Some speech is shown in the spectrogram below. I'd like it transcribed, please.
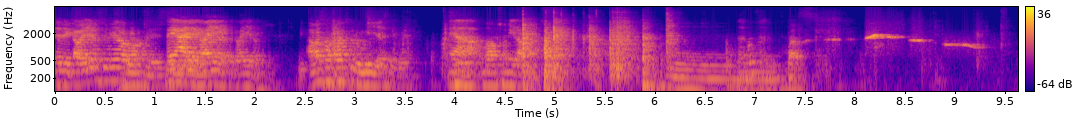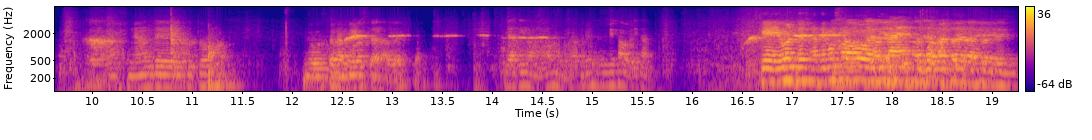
El de caballeros se mira. Venga, dale, caballeros, caballeros. Además a Pacho lo humilla siempre. Venga, vamos a mirar. Mm, Vas. Al final de tu turno. Me gusta la. Ya tío, vamos, es mi favorita. Que bueno, entonces hacemos No, algo de.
